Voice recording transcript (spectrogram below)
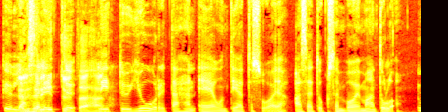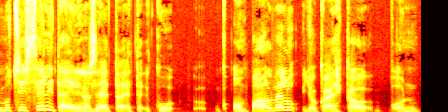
Kyllä, Eli se, se liittyy, liittyy tähän. liittyy juuri tähän EUn tietosuoja-asetuksen voimaantuloon. Mutta siis selitä Elina se, että, että kun on palvelu, joka ehkä on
